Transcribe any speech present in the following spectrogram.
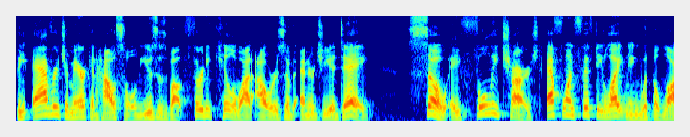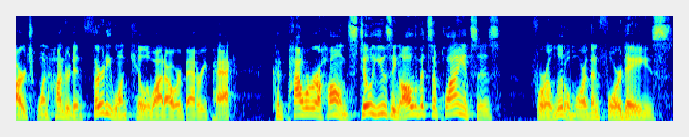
the average American household uses about 30 kilowatt hours of energy a day. So, a fully charged F 150 Lightning with the large 131 kilowatt hour battery pack could power a home still using all of its appliances for a little more than four days.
